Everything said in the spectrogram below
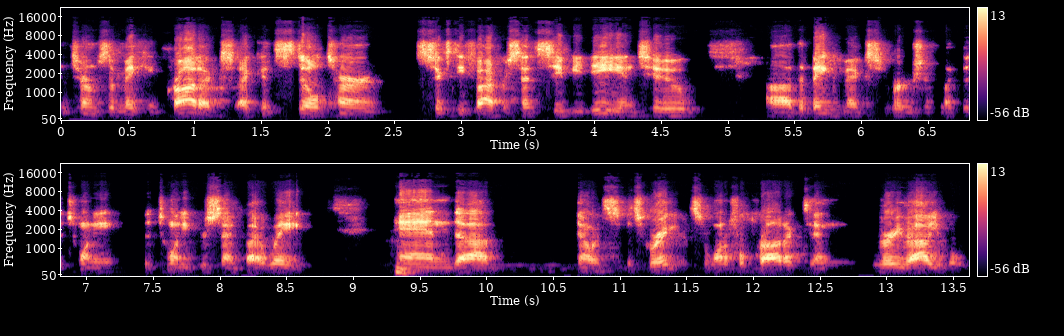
in terms of making products, I can still turn 65% CBD into uh, the bake mix version, like the 20 the 20% by weight, mm-hmm. and um, you know it's it's great. It's a wonderful product and very valuable.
